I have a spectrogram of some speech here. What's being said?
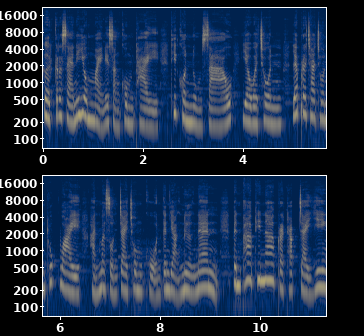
เกิดกระแสนิยมใหม่ในสังคมไทย ที่คนหนุ่มสาว เยาวชน และประชาชนทุกวัย หันมาสนใจชมโขนกันอย่างเนืองแน่น เป็นภาพที่น่าประทับใจยิ่ง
